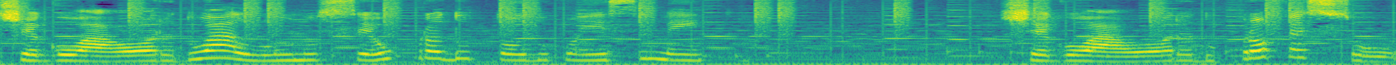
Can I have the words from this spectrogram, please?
Chegou a hora do aluno ser o produtor do conhecimento. Chegou a hora do professor,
